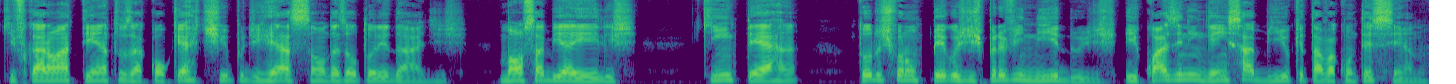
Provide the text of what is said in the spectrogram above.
que ficaram atentos a qualquer tipo de reação das autoridades. Mal sabia eles que em terra todos foram pegos desprevenidos e quase ninguém sabia o que estava acontecendo.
